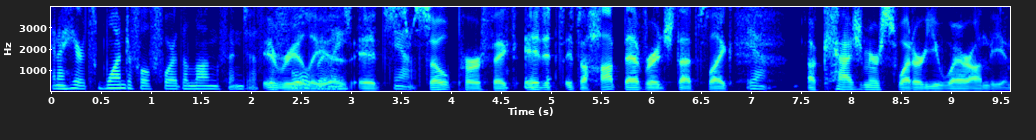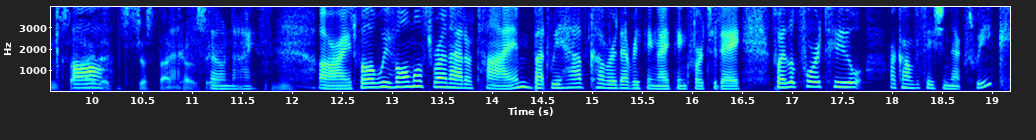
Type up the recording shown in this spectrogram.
And I hear it's wonderful for the lungs and just the It soul, really, is. It's Yeah. so perfect. It, it's it's a hot beverage that's like Yeah. A cashmere sweater you wear on the inside. Oh, it's just that That's cozy. so nice. All right. Well, we've almost run out of time, but we have covered everything, I think, for today. So I look forward to our conversation next week.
